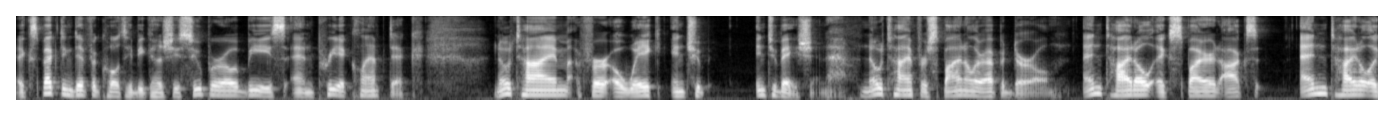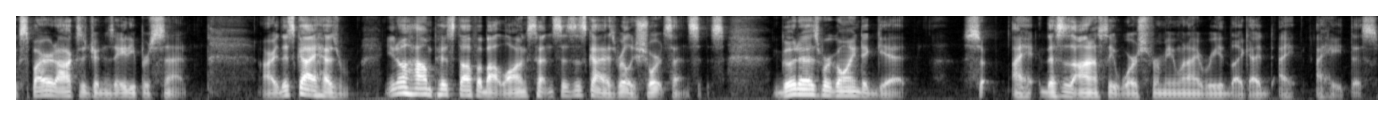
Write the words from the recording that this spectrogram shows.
expecting difficulty because she's super obese and preeclamptic. No time for awake intub- intubation. No time for spinal or epidural. End tidal expired ox- end expired oxygen is 80%. All right, this guy has you know how I'm pissed off about long sentences? This guy has really short sentences. Good as we're going to get. So I this is honestly worse for me when I read like I I I hate this.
